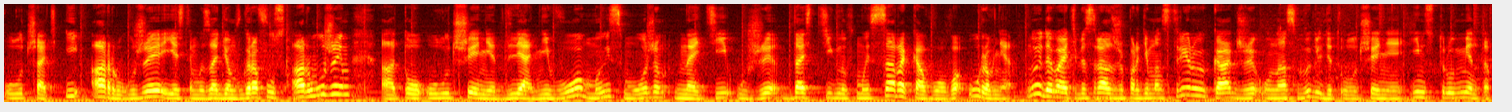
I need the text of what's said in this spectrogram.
улучшать и оружие. Если мы зайдем в графу с оружием, а, то улучшение для него мы сможем найти уже достигнув мы 40 уровня. Ну и давай я тебе сразу же продемонстрирую, как же у нас выглядит улучшение инструментов.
